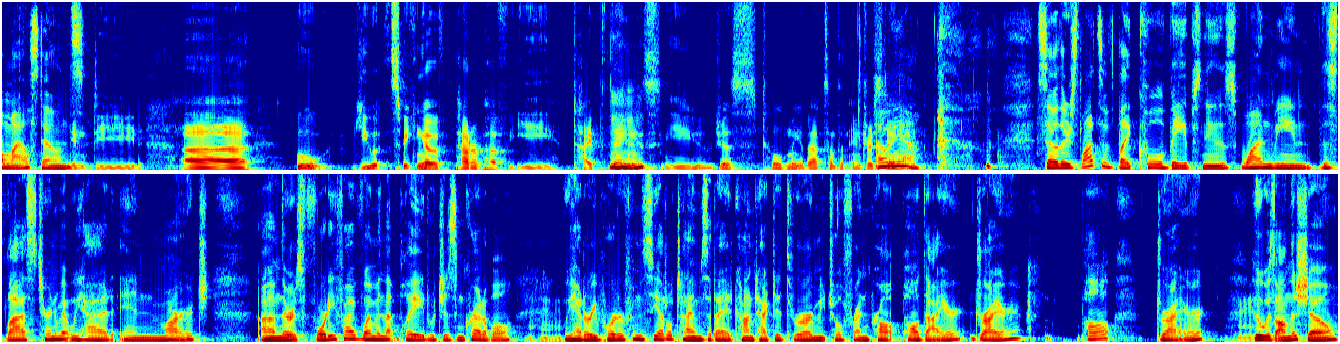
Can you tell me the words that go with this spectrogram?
cool. milestones. Indeed. Uh, ooh, you. Speaking of powder puff e type things, you just told me about something interesting. Mm-hmm. Oh yeah. so there's lots of like cool babes news. One being this last tournament we had in March. Um, there was 45 women that played, which is incredible. We had a reporter from the Seattle Times that I had contacted through our mutual friend Paul, Paul Dyer, Dryer, Paul Dryer, who was on the show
